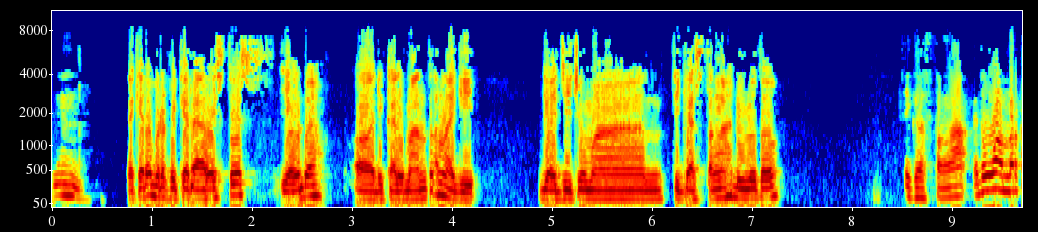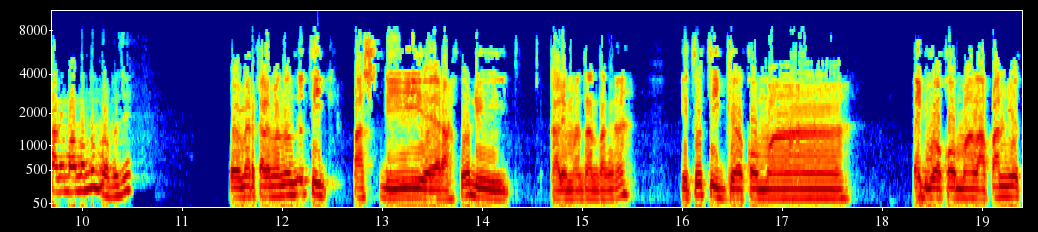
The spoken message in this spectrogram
Hmm. akhirnya berpikir realistis ya udah eh, di Kalimantan lagi. Gaji cuman tiga setengah dulu tuh tiga setengah. Itu UMR Kalimantan tuh berapa sih? UMR Kalimantan tuh pas di daerahku di Kalimantan Tengah itu 3, eh 2,8 yut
